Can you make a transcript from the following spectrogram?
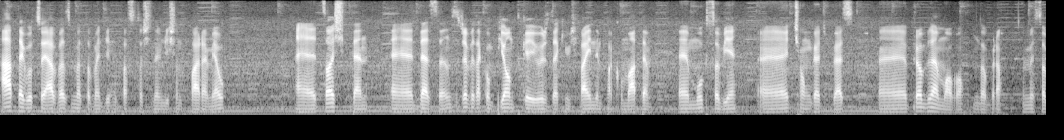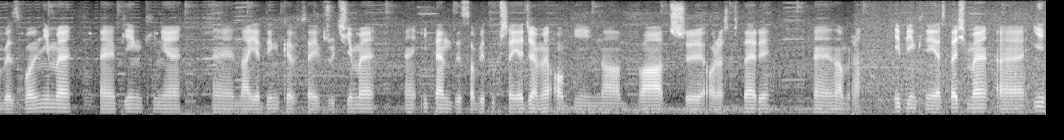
a tego co ja wezmę to będzie chyba 170 parę miał. E, coś w ten desens, żeby taką piątkę już z jakimś fajnym pakomatem mógł sobie ciągać bez problemowo. Dobra, my sobie zwolnimy pięknie na jedynkę tutaj wrzucimy e, i tędy sobie tu przejedziemy. Ogień na 2, 3 oraz 4 e, dobra. I pięknie jesteśmy e, i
